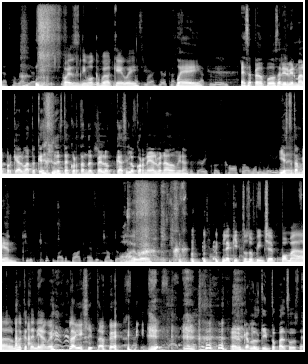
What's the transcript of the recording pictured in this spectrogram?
Pues ni modo que fuera qué, güey. Customer a haircut Güey. Afternoon. Ese pedo pudo salir bien mal porque al vato que le están cortando el pelo casi lo cornea el venado, mira. Y este también. Ay, güey. Le quitó su pinche pomada, no sé qué tenía, güey. La viejita, güey. Era el Carlos V para el susto.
